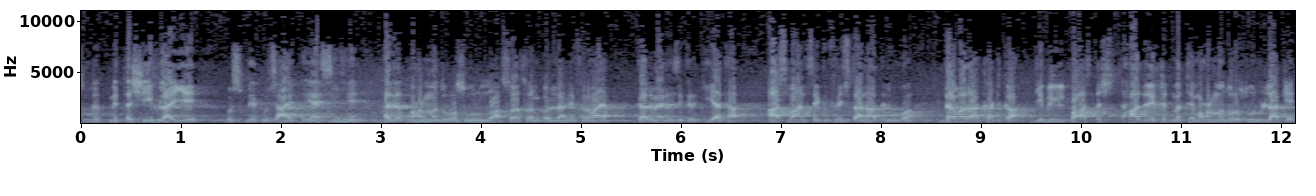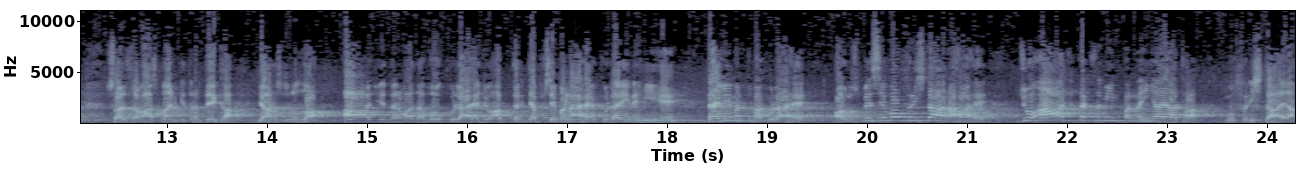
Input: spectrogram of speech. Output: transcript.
صورت میں تشریف لائیے۔ اس میں کچھ آیتیں ایسی ہیں، حضرت محمد رسول اللہ صلی اللہ علیہ وسلم کو اللہ نے فرمایا کل میں نے ذکر کیا تھا، آسمان سے ایک فرشتہ نازل ہوا، دروازہ کھٹکا، جبریل پاس حاضر خدمت تھے محمد رسول اللہ کے صلی اللہ علیہ وسلم آسمان کی طرف دیکھا، یا رسول اللہ، آج یہ دروازہ وہ کھلا ہے جو اب تک جب سے بنا ہے، کھلا ہی نہیں ہے۔ پہلی مرتبہ کھلا ہے اور اس میں سے وہ فرشتہ آ رہا ہے جو آج تک زمین پر نہیں آیا تھا۔ وہ فرشتہ آیا،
